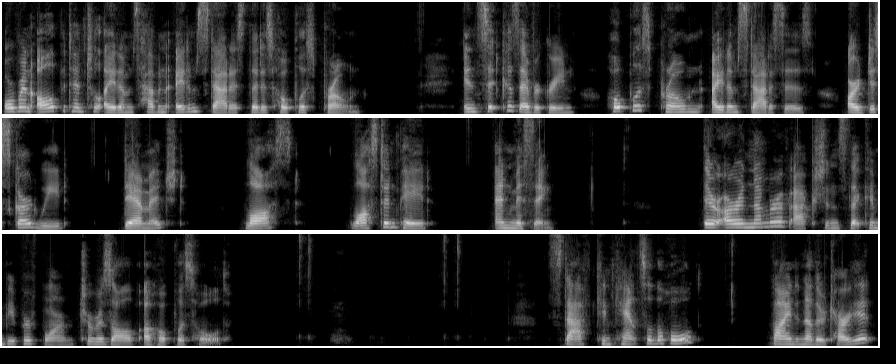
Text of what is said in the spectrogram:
or when all potential items have an item status that is hopeless prone. In Sitka's Evergreen, hopeless prone item statuses are discard weed, damaged, lost, lost and paid, and missing. There are a number of actions that can be performed to resolve a hopeless hold. Staff can cancel the hold, find another target,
